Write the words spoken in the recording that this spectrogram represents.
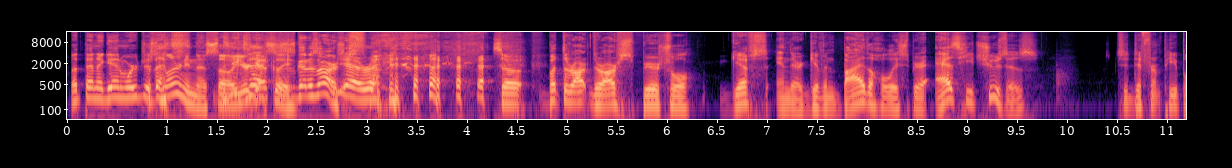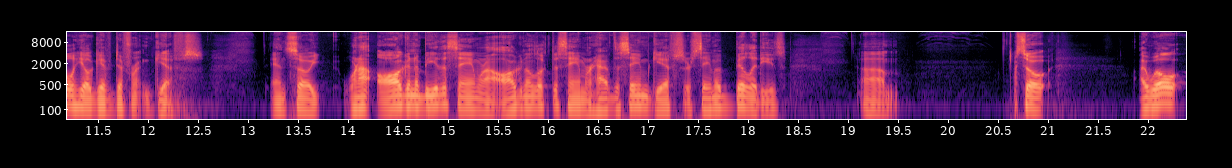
But then again, we're just learning this, so your guess Exactly. is as good as ours. Yeah, right. so, but there are there are spiritual gifts, and they're given by the Holy Spirit as He chooses to different people. He'll give different gifts, and so we're not all going to be the same. We're not all going to look the same or have the same gifts or same abilities. Um, so I will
